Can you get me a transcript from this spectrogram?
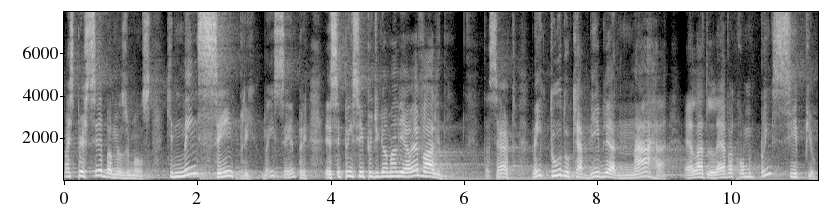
Mas perceba, meus irmãos, que nem sempre, nem sempre, esse princípio de Gamaliel é válido, tá certo? Nem tudo que a Bíblia narra, ela leva como princípio,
